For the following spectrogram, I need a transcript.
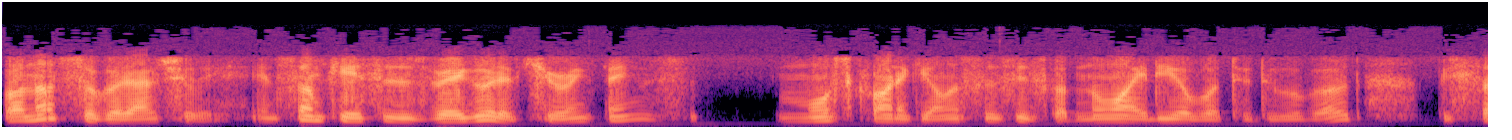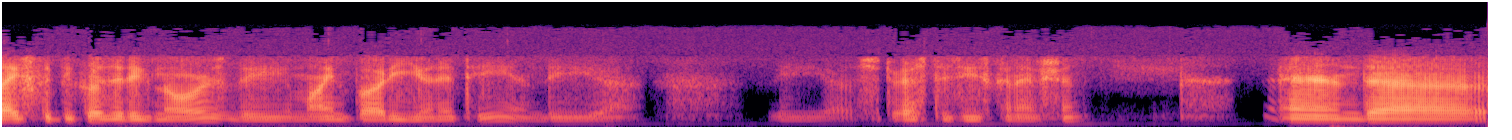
Well, not so good actually. In some cases, it's very good at curing things. Most chronic illnesses, it's got no idea what to do about, precisely because it ignores the mind-body unity and the uh, the uh, stress-disease connection. And uh,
